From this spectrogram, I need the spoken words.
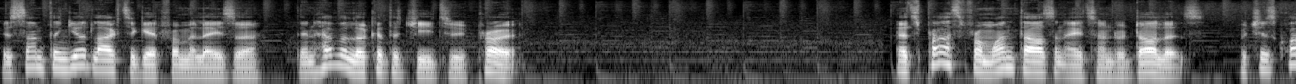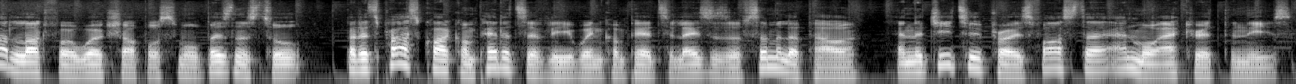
is something you'd like to get from a laser, then have a look at the G2 Pro. It's priced from $1,800, which is quite a lot for a workshop or small business tool, but it's priced quite competitively when compared to lasers of similar power, and the G2 Pro is faster and more accurate than these.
